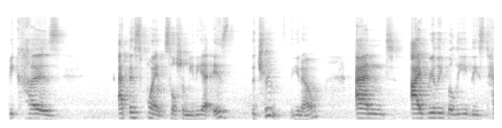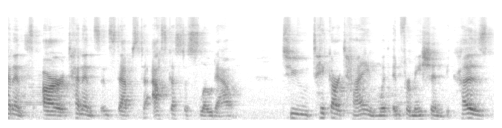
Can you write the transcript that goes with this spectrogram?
because at this point, social media is the truth, you know? And I really believe these tenants are tenants and steps to ask us to slow down to take our time with information because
